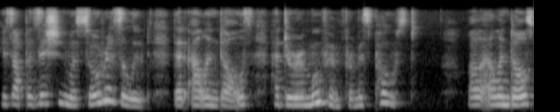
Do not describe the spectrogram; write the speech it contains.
His opposition was so resolute that Allen Dulles had to remove him from his post. While Allen Dulles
